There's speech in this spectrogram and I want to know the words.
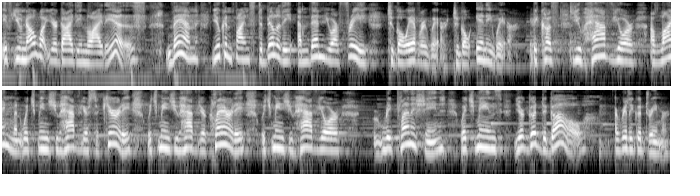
if you know what your guiding light is then you can find stability and then you are free to go everywhere to go anywhere. Because you have your alignment which means you have your security which means you have your clarity which means you have your replenishing which means you're good to go. A really good dreamer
